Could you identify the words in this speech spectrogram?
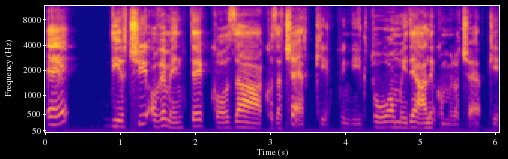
e dirci ovviamente cosa, cosa cerchi, quindi il tuo uomo ideale come lo cerchi.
